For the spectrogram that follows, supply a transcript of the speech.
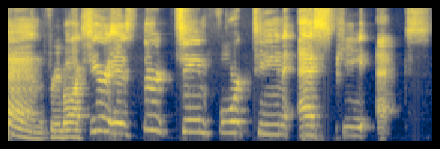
And the free box here is 1314 SPX.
